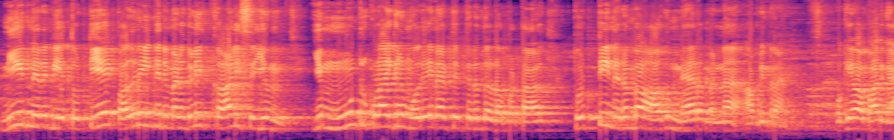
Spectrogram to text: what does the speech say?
நீர் நிரம்பிய தொட்டியை பதினைந்து நிமிடங்களில் காலி செய்யும். இம்மூன்று குழாய்களும் ஒரே நேரத்தில் திறந்து விடப்பட்டால் தொட்டி நிரம்ப ஆகும் நேரம் என்ன? அப்படின்றாங்க. ஓகேவா பாருங்க.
